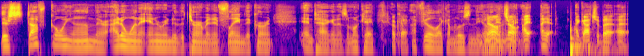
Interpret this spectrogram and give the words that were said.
there's stuff going on there. I don't want to enter into the term and inflame the current antagonism. Okay. Okay. I feel like I'm losing the No, audience no, right now. I, I, I got you, but I,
